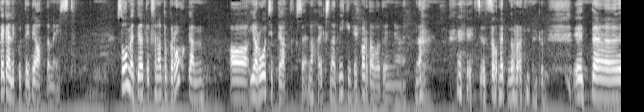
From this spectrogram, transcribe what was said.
tegelikult ei teata meist. Soomet teatakse natuke rohkem ja Rootsit teatakse, noh, eks nad viikingeid kardavad, on ju, et noh sealt Soomet, Norrat nagu. et äh,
